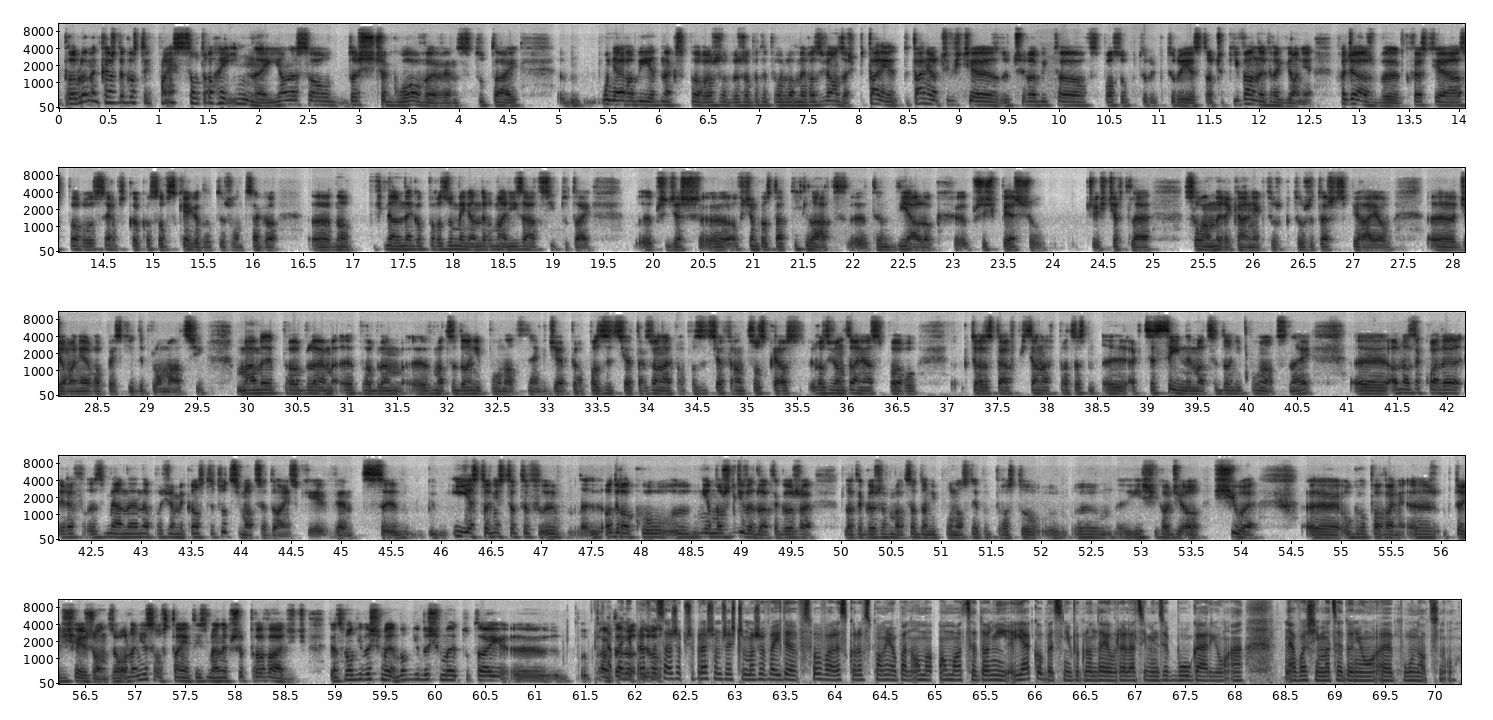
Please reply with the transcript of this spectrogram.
problemy każdego z tych państw są trochę inne i one są dość szczegółowe, więc tutaj mm, Unia robi jednak sporo, żeby, żeby te problemy rozwiązać. Pytanie, pytanie oczywiście, czy robi to w sposób, który, który jest oczekiwany w regionie. Chociażby kwestia sporu serbsko-kosowskiego dotyczącego e, no, finalnego porozumienia, normalizacji. Tutaj e, przecież e, w ciągu ostatnich lat ten dialog przyspieszył Oczywiście w tle są Amerykanie, którzy, którzy też wspierają działania europejskiej dyplomacji. Mamy problem, problem w Macedonii Północnej, gdzie propozycja, tak zwana propozycja francuska rozwiązania sporu, która została wpisana w proces akcesyjny Macedonii Północnej, ona zakłada zmianę na poziomie konstytucji macedońskiej, więc i jest to niestety od roku niemożliwe, dlatego że, dlatego że w Macedonii Północnej po prostu, jeśli chodzi o siłę ugrupowań, które dzisiaj rządzą, one nie są w stanie tej zmiany przeprowadzić. Więc moglibyśmy, moglibyśmy tutaj. Prawda, A panie profesorze, przepraszam, że jeszcze może wejdę w słowo, ale skoro wspomniał pan o, o Macedonii, jak obecnie wyglądają relacje między Bułgarią a, a właśnie Macedonią Północną?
